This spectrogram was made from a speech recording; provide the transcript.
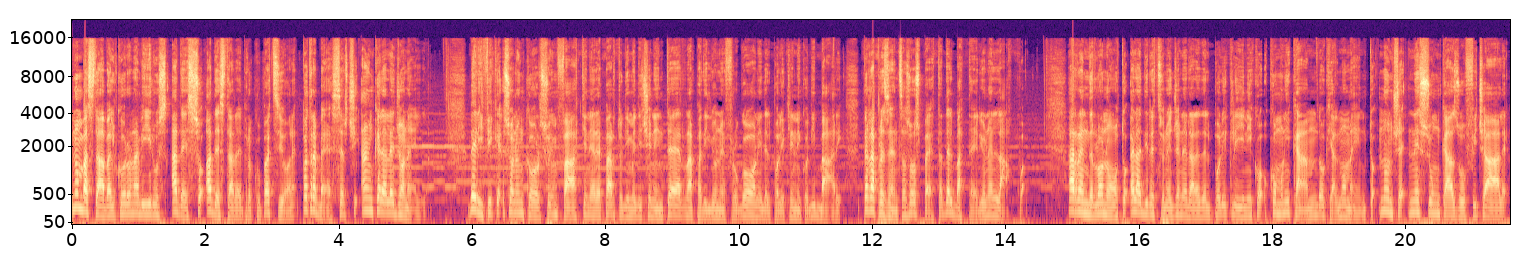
Non bastava il coronavirus, adesso a destare preoccupazione potrebbe esserci anche la legionella. Verifiche sono in corso infatti nel reparto di medicina interna Padiglione Frugoni del Policlinico di Bari per la presenza sospetta del batterio nell'acqua. A renderlo noto è la direzione generale del Policlinico, comunicando che al momento non c'è nessun caso ufficiale,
